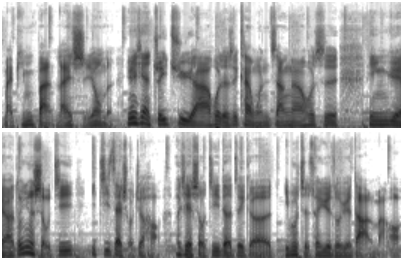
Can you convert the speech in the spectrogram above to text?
买平板来使用的，因为现在追剧啊，或者是看文章啊，或是听音乐啊，都用手机一机在手就好，而且手机的这个荧幕尺寸越做越大了嘛，哦，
